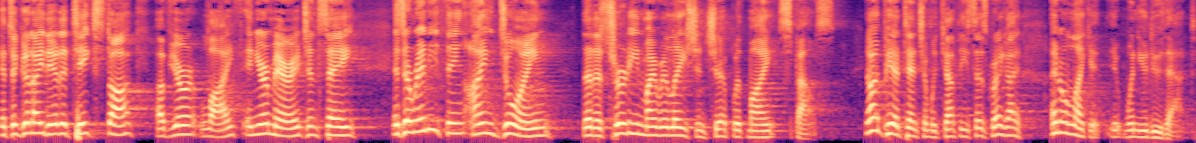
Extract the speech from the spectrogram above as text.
it's a good idea to take stock of your life and your marriage and say, is there anything I'm doing that is hurting my relationship with my spouse? You know, I pay attention when Kathy He says, Greg, I, I don't like it when you do that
